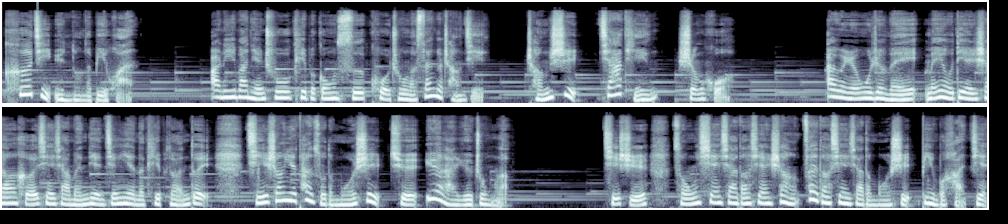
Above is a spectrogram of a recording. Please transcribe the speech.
科技运动的闭环。二零一八年初，Keep 公司扩充了三个场景：城市、家庭、生活。艾问人物认为，没有电商和线下门店经验的 Keep 团队，其商业探索的模式却越来越重了。其实，从线下到线上再到线下的模式并不罕见，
